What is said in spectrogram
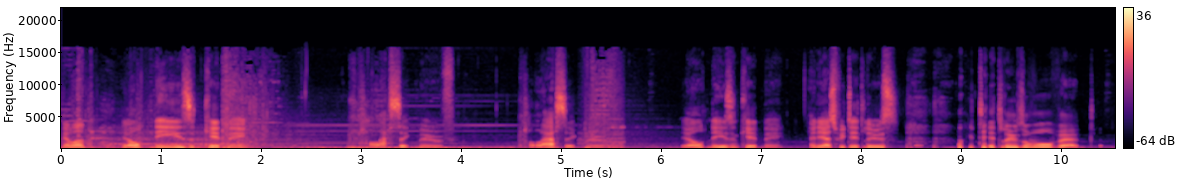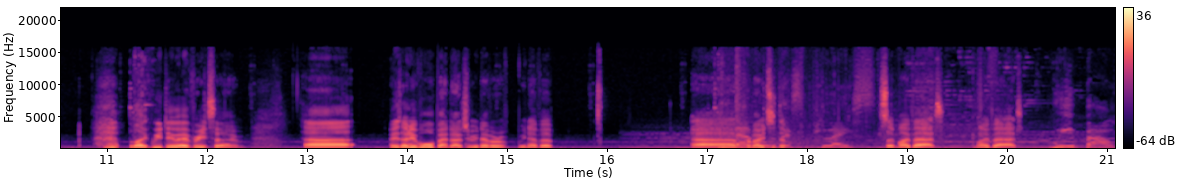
Come on. The old knees and kidney. Classic move. Classic move. The old knees and kidney. And yes, we did lose. we did lose a warband. like we do every time. Uh, it's only a warband actually. We never, we never uh, promoted them. So my bad. My bad. We bow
